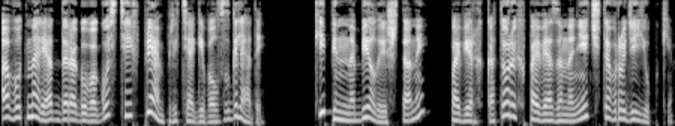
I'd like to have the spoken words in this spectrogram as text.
А вот наряд дорогого гостя и впрямь притягивал взгляды. Кипенно-белые штаны, поверх которых повязано нечто вроде юбки.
